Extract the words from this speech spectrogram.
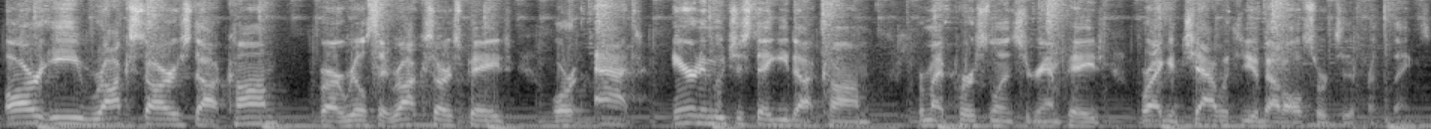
rerockstars.com for our Real Estate Rockstars page or at aaronamuchastegui.com for my personal Instagram page where I can chat with you about all sorts of different things.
